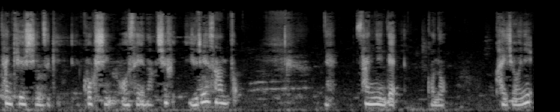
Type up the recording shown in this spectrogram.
探求心好き、好奇心旺盛な主婦、ゆりえさんと、ね、3人で、この会場に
